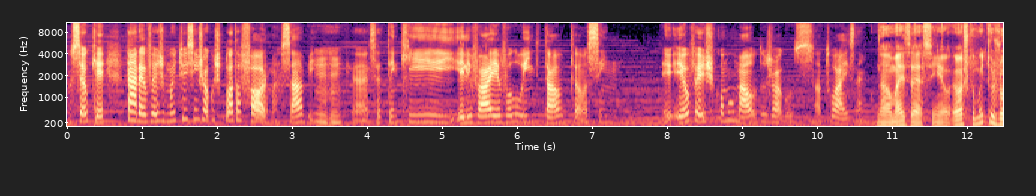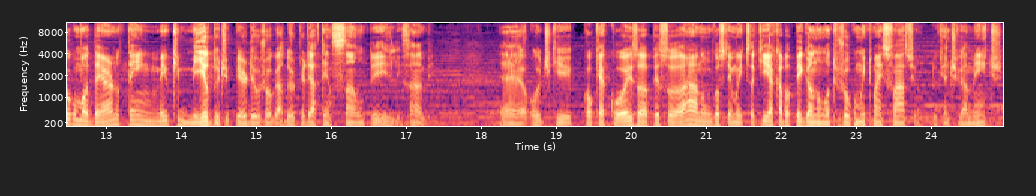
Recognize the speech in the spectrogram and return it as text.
não sei o que. Cara, eu vejo muito isso em jogos de plataforma, sabe? Uhum. É, você tem que. Ele vai evoluindo e tal. Então, assim. Eu vejo como mal dos jogos atuais, né? Não, mas é assim, eu, eu acho que muito jogo moderno tem meio que medo de perder o jogador, perder a atenção dele, sabe? É, ou de que qualquer coisa a pessoa, ah, não gostei muito disso aqui, e acaba pegando um outro jogo muito mais fácil do que antigamente.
